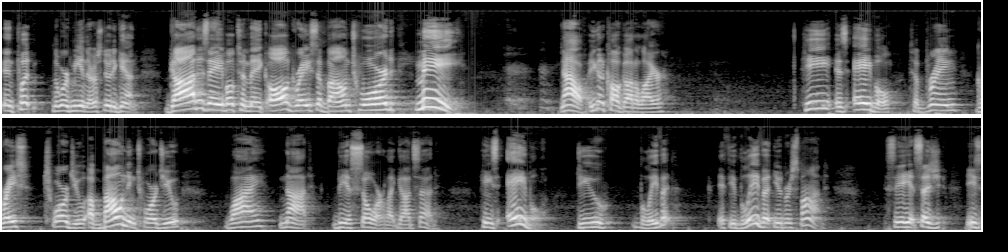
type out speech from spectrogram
and put the word me in there. Let's do it again. God is able to make all grace abound toward me. Now, are you going to call God a liar? He is able to bring grace toward you, abounding toward you. Why not be a sower, like God said? He's able. Do you believe it? If you believe it, you'd respond. See, it says he's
